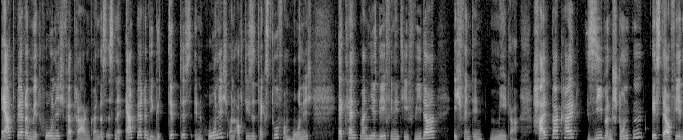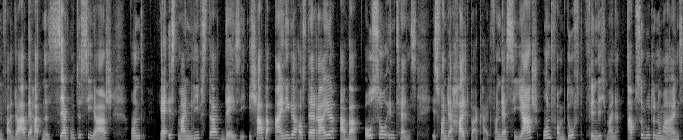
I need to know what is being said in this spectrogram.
Erdbeere mit Honig vertragen können. Das ist eine Erdbeere, die gedippt ist in Honig und auch diese Textur vom Honig erkennt man hier definitiv wieder. Ich finde den mega. Haltbarkeit sieben Stunden ist er auf jeden Fall da. Der hat eine sehr gute Sillage und er ist mein liebster Daisy. Ich habe einige aus der Reihe, aber Oh So Intense ist von der Haltbarkeit, von der Sillage und vom Duft, finde ich, meine absolute Nummer 1.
